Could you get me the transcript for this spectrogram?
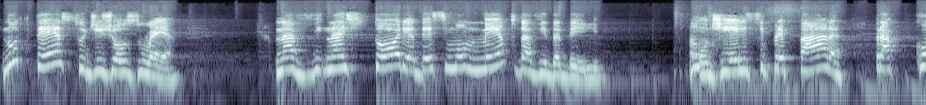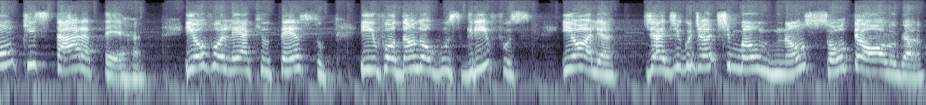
no texto de Josué, na, na história desse momento da vida dele, onde ele se prepara para conquistar a terra. E eu vou ler aqui o texto e vou dando alguns grifos. E olha, já digo de antemão, não sou teóloga.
